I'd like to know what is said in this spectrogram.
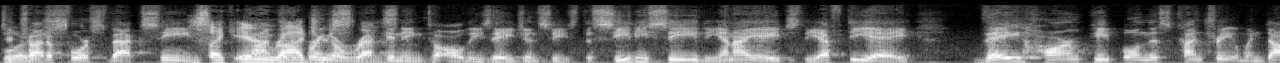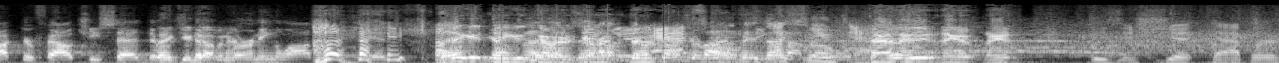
to try to force vaccines. It's like Aaron I'm Rodgers. Bring a reckoning says. to all these agencies: the CDC, the NIH, the FDA. They harm people in this country. And when Dr. Fauci said there thank was you, no Governor. learning loss for kids, thank you, thank you, Governor. Governor. Governor. Governor. Governor. Governor. Governor. Governor. Governor piece of shit, Capper.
